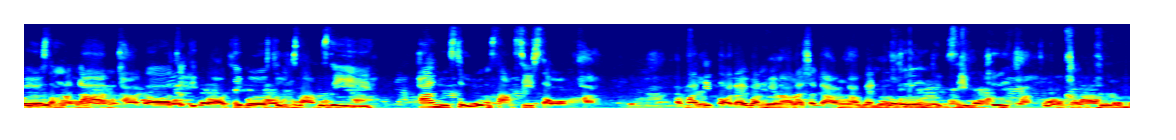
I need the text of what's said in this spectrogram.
เบอร์สำนักงานค่ะ ก็จะติดต่อที่เบอร์ 0 3 4 5 1 0 3 4 2 ค่ะ สามารถติดต่อได้วันเวลาราชการค่ะวั8นโมรางชครึ่การงถึง4โมงครึ่งค่ะ ครับผม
